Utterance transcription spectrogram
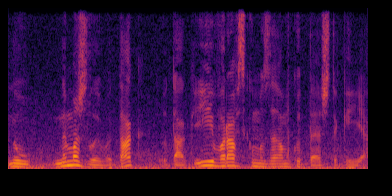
Ну, неможливо, так? Так. І в Аравському замку теж таке є.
